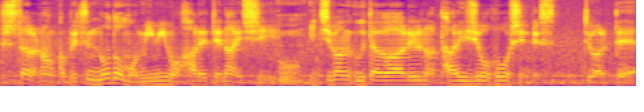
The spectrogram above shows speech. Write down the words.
そしたらなんか別に喉も耳も腫れてないしうん。一番疑われるのは帯状疱疹ですって言われて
